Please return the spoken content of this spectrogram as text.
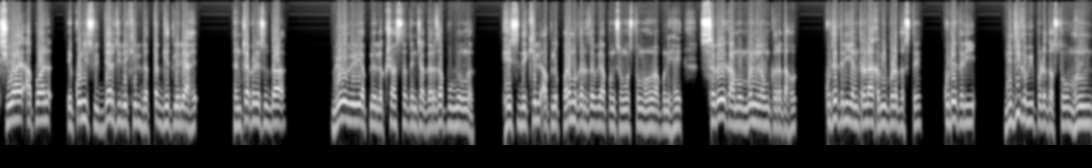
शिवाय आपण एकोणीस विद्यार्थी देखील दत्तक घेतलेले आहेत. त्यांच्याकडे सुद्धा वेळोवेळी आपले लक्ष असतं त्यांच्या गरजा पुरवणं हेच देखील आपलं परम कर्तव्य आपण समजतो म्हणून आपण हे सगळे कामं मन लावून करत आहोत. कुठेतरी यंत्रणा कमी पडत असते कुठेतरी निधी कमी पडत असतो म्हणून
